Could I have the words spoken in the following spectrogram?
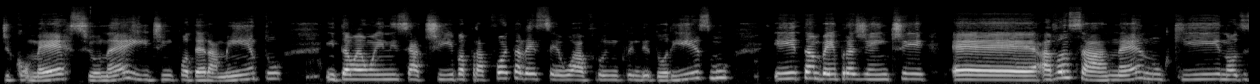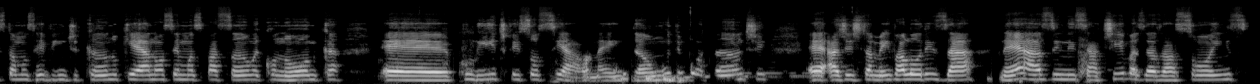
de comércio né, e de empoderamento. Então, é uma iniciativa para fortalecer o afroempreendedorismo e também para a gente é, avançar né, no que nós estamos reivindicando, que é a nossa emancipação econômica, é, política e social. Né? Então, muito importante é, a gente também valorizar né, as iniciativas, as ações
